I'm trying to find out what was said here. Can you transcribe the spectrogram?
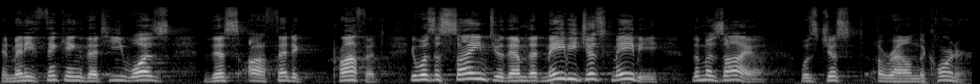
and many thinking that he was this authentic prophet, it was a sign to them that maybe, just maybe, the Messiah was just around the corner.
